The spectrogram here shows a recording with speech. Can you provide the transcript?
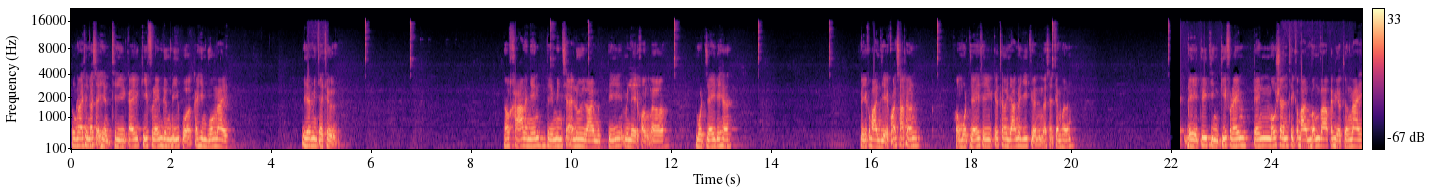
Lúc này thì nó sẽ hiển thị cái keyframe đường đi của cái hình vuông này. Bây giờ mình chạy thử. Nó khá là nhanh thì mình sẽ lùi lại một tí mình để khoảng uh, một giây đi ha. Để cho các bạn dễ quan sát hơn. Khoảng một giây thì cái thời gian nó di chuyển nó sẽ chậm hơn. Để tùy chỉnh keyframe trên motion thì các bạn bấm vào cái biểu tượng này.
